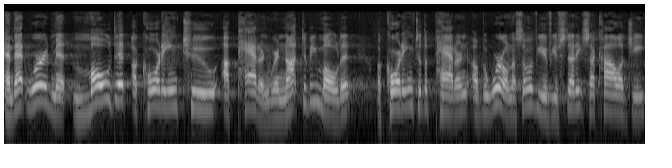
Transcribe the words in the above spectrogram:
And that word meant mold it according to a pattern. We're not to be molded according to the pattern of the world. Now, some of you, if you've studied psychology,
